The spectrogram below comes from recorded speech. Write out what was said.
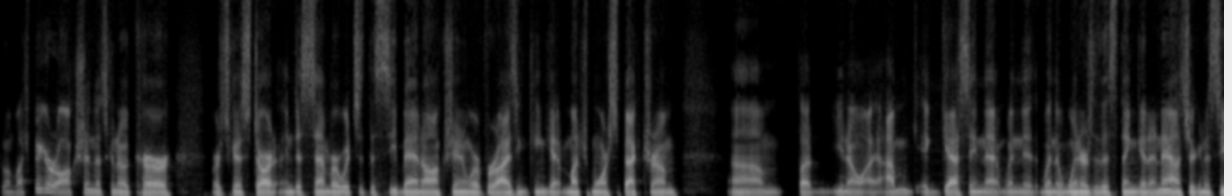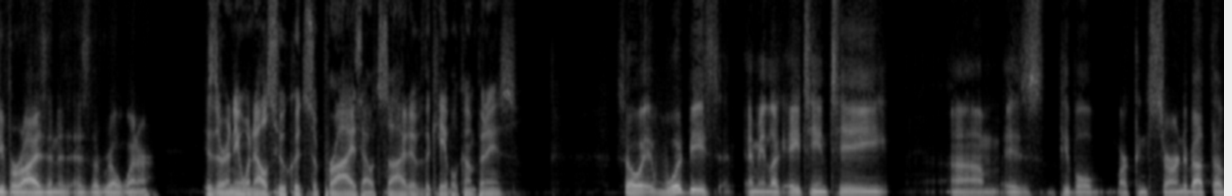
to a much bigger auction that's going to occur or it's going to start in December, which is the C-band auction, where Verizon can get much more spectrum. Um, but you know, I, I'm guessing that when the when the winners of this thing get announced, you're going to see Verizon as, as the real winner. Is there anyone else who could surprise outside of the cable companies? So it would be. I mean, look, AT and T um, is people are concerned about the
